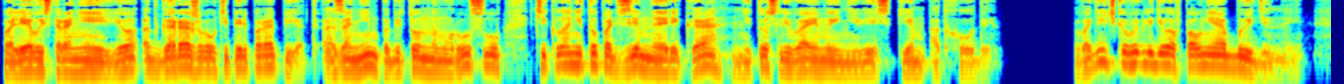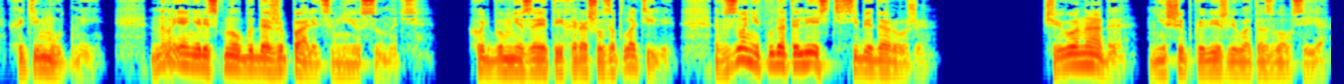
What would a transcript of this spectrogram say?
По левой стороне ее отгораживал теперь парапет, а за ним по бетонному руслу текла не то подземная река, не то сливаемые не весь кем отходы. Водичка выглядела вполне обыденной, хоть и мутной, но я не рискнул бы даже палец в нее сунуть. Хоть бы мне за это и хорошо заплатили. В зоне куда-то лезть себе дороже. «Чего надо?» — не шибко вежливо отозвался я.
